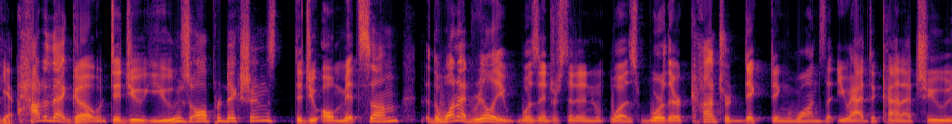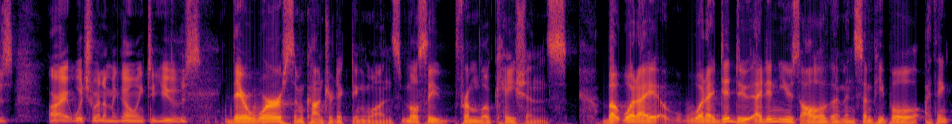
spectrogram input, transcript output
Yep. How did that go? Did you use all predictions? Did you omit some? The one I really was interested in was were there contradicting ones that you had to kind of choose? All right, which one am I going to use? there were some contradicting ones, mostly from locations. But what I what I did do, I didn't use all of them, and some people, I think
